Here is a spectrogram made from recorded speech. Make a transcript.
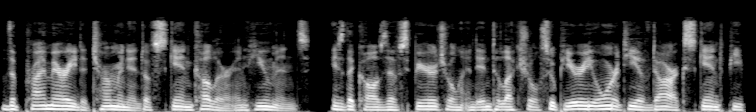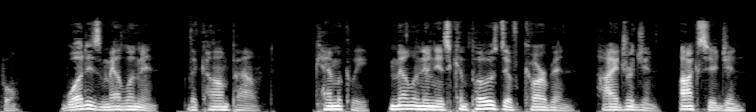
the primary determinant of skin color in humans, is the cause of spiritual and intellectual superiority of dark-skinned people. What is melanin, the compound? Chemically, melanin is composed of carbon, hydrogen, oxygen,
